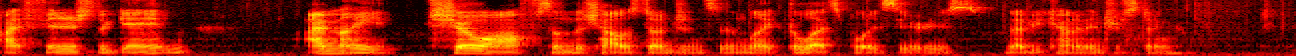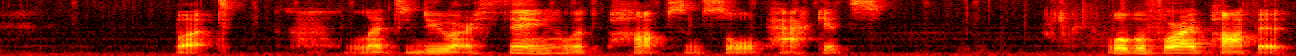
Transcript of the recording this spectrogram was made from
I finish the game. I might show off some of the Chalice dungeons in like the Let's Play series. That'd be kind of interesting. But let's do our thing. Let's pop some soul packets. Well, before I pop it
